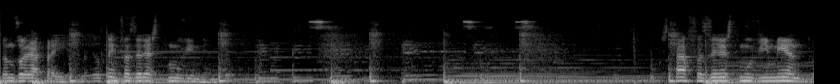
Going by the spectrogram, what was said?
Vamos olhar para ele. Ele tem que fazer este movimento. Está a fazer este movimento.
